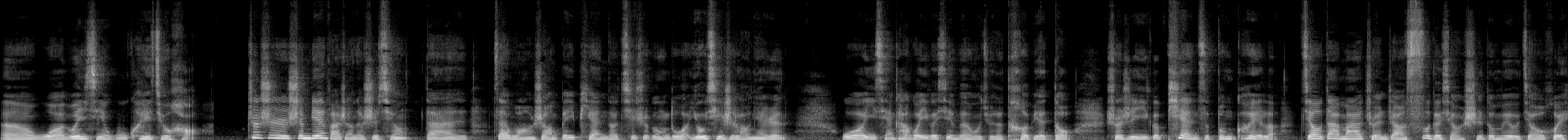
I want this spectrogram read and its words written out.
呃，我问心无愧就好。这是身边发生的事情，但在网上被骗的其实更多，尤其是老年人。我以前看过一个新闻，我觉得特别逗，说是一个骗子崩溃了，教大妈转账四个小时都没有教会。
